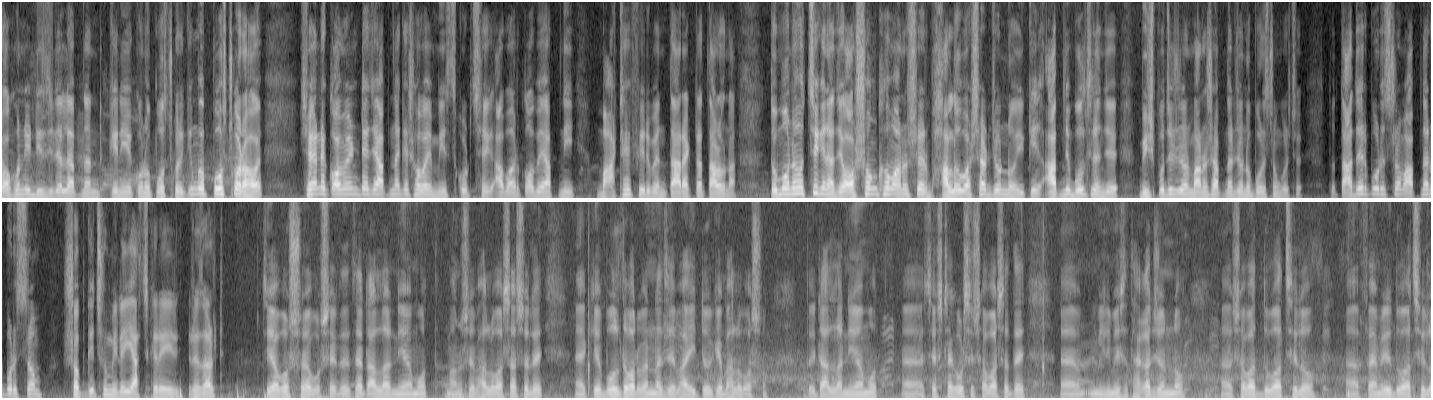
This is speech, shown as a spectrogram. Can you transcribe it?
যখনই ডিজিটালে আপনাকে নিয়ে কোনো পোস্ট করি কিংবা পোস্ট করা হয়, সেখানে কমেন্টে যে আপনাকে সবাই মিস করছে, আবার কবে আপনি মাঠে ফিরবেন তার একটা তাড়না। তো মনে হচ্ছে কিনা যে অসংখ্য মানুষের ভালোবাসার জন্যই আপনি বলছিলেন যে বিশ পঁচিশ জন মানুষ আপনার জন্য পরিশ্রম করছে। তো তাদের পরিশ্রম, আপনার পরিশ্রম সব কিছু মিলেই আজকের এই রেজাল্ট জি, অবশ্যই অবশ্যই। এটা হচ্ছে আল্লাহর নিয়ামত। মানুষের ভালোবাসা আসলে কেউ বলতে পারবেন না যে, ভাই তো তোকে ভালোবাসো? তো এটা আল্লাহর নিয়ামত। চেষ্টা করছি সবার সাথে মিলেমিশে থাকার জন্য। সবার দোয়া ছিল ফ্যামিলির দোয়া ছিল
